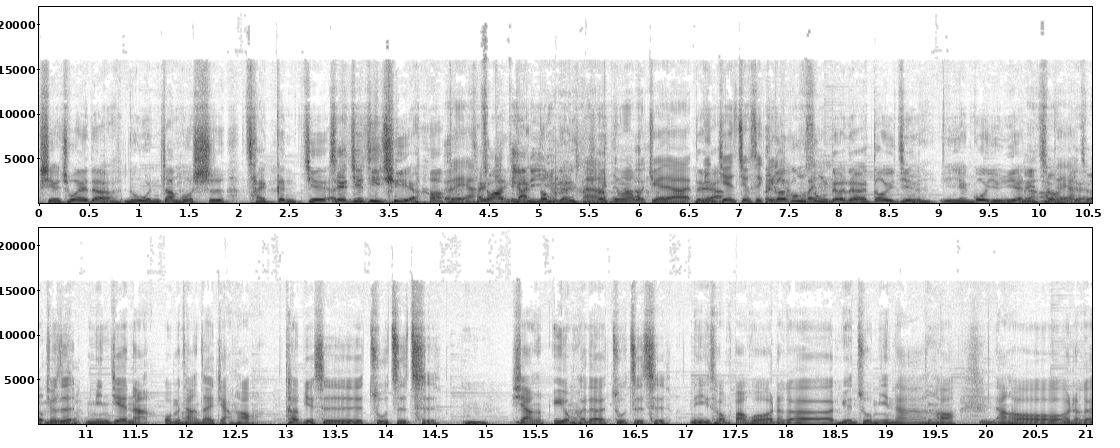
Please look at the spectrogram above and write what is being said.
写出来的那文章或诗才更接接接地气啊，对啊，才更感动人。另外我觉得 民间就是一个歌功颂德的，都已经演过云烟了。没错，对啊，就是民间呐，我们常常在讲哈，特别是竹枝词，嗯。像郁永和的竹枝词，你从包括那个原住民啊，哈，然后那个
